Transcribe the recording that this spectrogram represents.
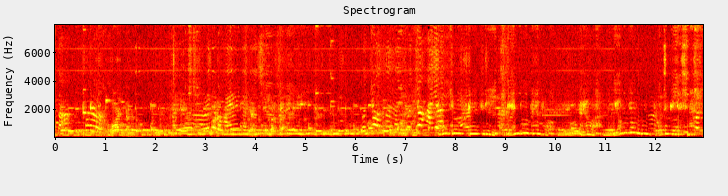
怖いんだけど。あれ早いんだけど。東京スカイツリー展望回廊フロア445に到着いたします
